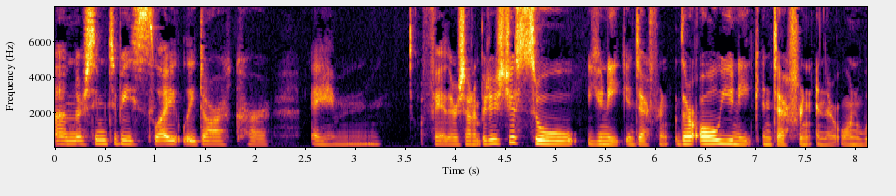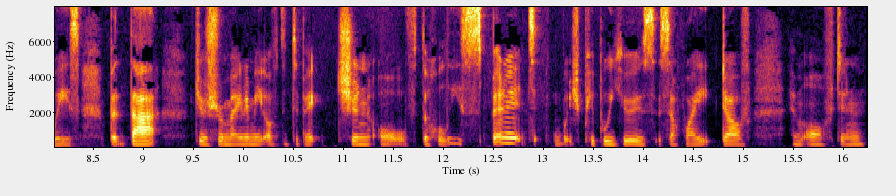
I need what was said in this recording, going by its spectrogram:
um, there seemed to be slightly darker um, feathers on it, but it's just so unique and different. They're all unique and different in their own ways, but that just reminded me of the depiction of the Holy Spirit, which people use as a white dove um, often.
